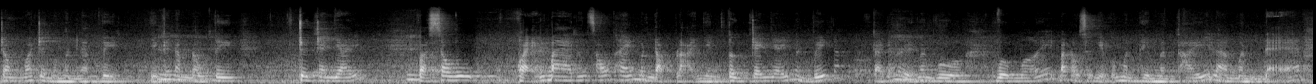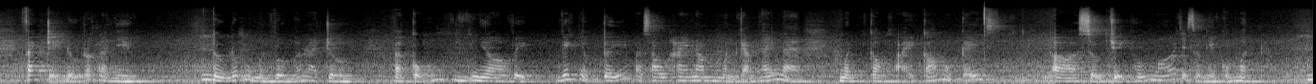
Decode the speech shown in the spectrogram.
trong quá trình mà mình làm việc những cái ừ. năm đầu tiên trên trang giấy và sau khoảng 3 đến 6 tháng mình đọc lại những từng trang giấy mình viết á. Tại cái thời điểm mình vừa vừa mới bắt đầu sự nghiệp của mình thì mình thấy là mình đã phát triển được rất là nhiều ừ. từ lúc mà mình vừa mới ra trường. Và cũng nhờ việc viết nhật ký và sau 2 năm mình cảm thấy là mình cần phải có một cái uh, sự chuyển hướng mới cho sự nghiệp của mình ừ.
